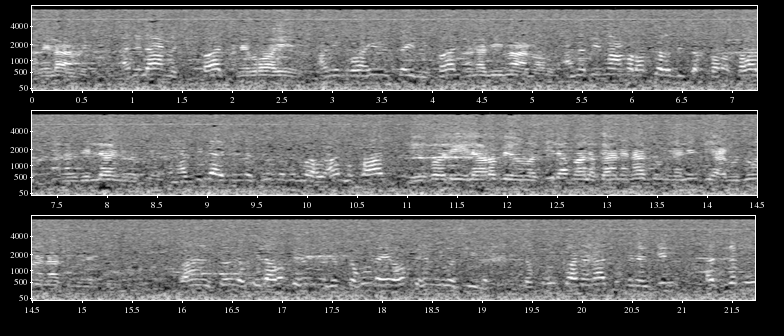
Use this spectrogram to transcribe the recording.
عن الأعمش. عن الأعمش قال عن إبراهيم. عن إبراهيم التيمي قال عن أبي معمر. عن أبي معمر عبد الله بن سخبره قال عن عبد الله بن مسعود. عن عبد الله بن مسعود رضي الله عنه قال في قوله إلى ربهم الوسيله قال كان ناس من الإنس يعبدون ناس من الجن. كان إلى ربهم يبتغون إلى ربهم الوسيلة. يقول كان ناس من الجن أسلموا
